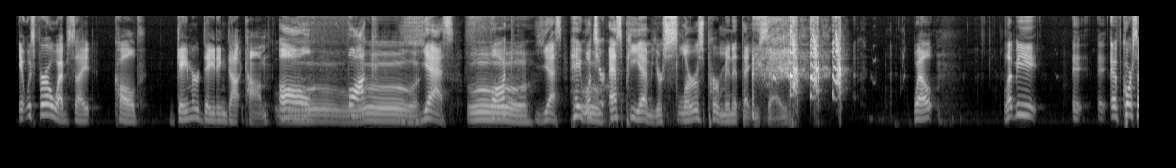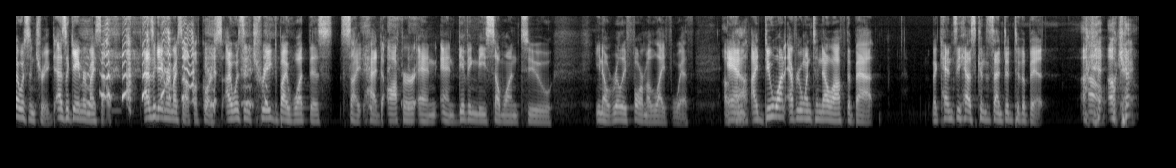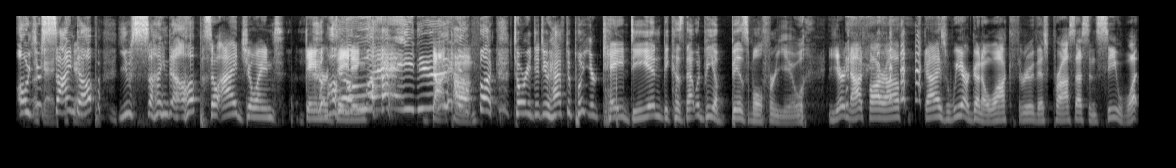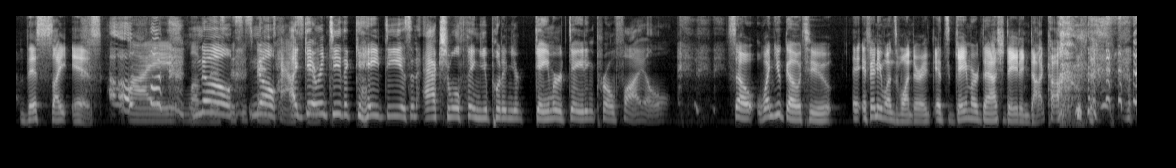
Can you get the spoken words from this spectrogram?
It was for a website called gamerdating.com. Oh, fuck Ooh. yes. Ooh. Fuck yes. Hey, what's your SPM? Your slurs per minute that you say? Well, let me. Eh, Of course, I was intrigued as a gamer myself. As a gamer myself, of course, I was intrigued by what this site had to offer and and giving me someone to, you know, really form a life with. And I do want everyone to know off the bat, Mackenzie has consented to the bit. Oh, Okay. Oh, you Okay, signed okay. up? You signed up? So I joined gamer Oh, dating. way, dude. Dot com. Oh, fuck. Tori, did you have to put your KD in? Because that would be abysmal for you. You're not far off. Guys, we are going to walk through this process and see what this site is. Oh, I fuck. love no, this. This is no. I guarantee the KD is an actual thing you put in your gamer dating profile. So when you go to, if anyone's wondering, it's gamer-dating.com.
